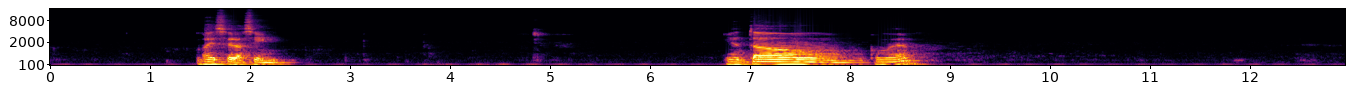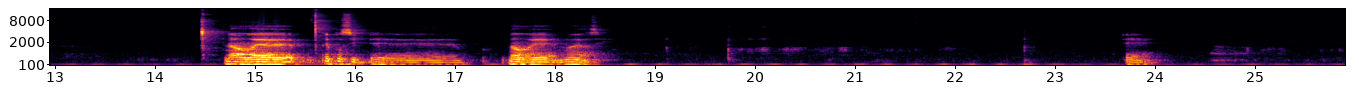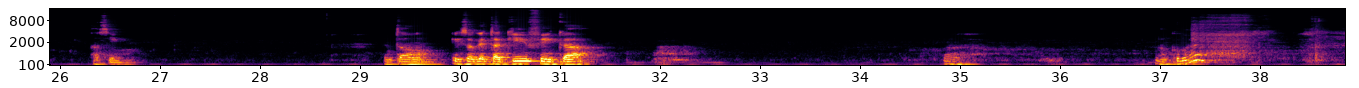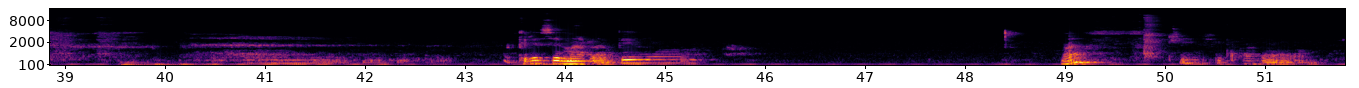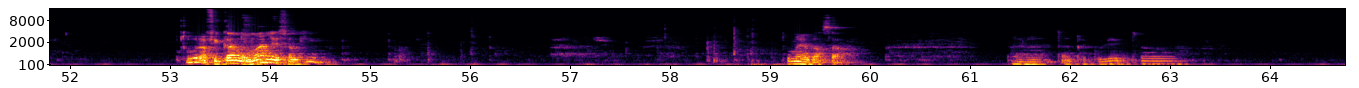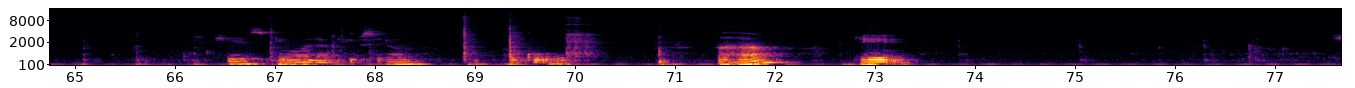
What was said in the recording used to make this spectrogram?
va a ser así. Y entonces, ¿cómo es? No, eh, es posible. Eh, no, eh, no es así. Eh, así. Entonces, eso que está aquí fica. Ah, ¿Cómo es? crece más rápido. ¿Más? Estoy graficando mal eso aquí. Tú me cansado. Uh, está calculito. Es igual a y al cubo. Ajá. Y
